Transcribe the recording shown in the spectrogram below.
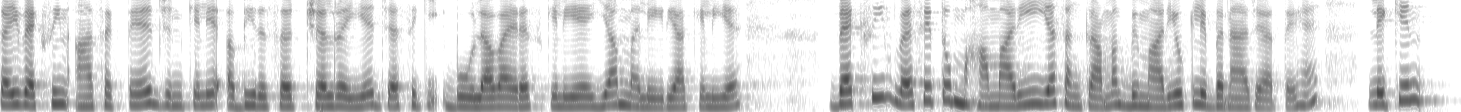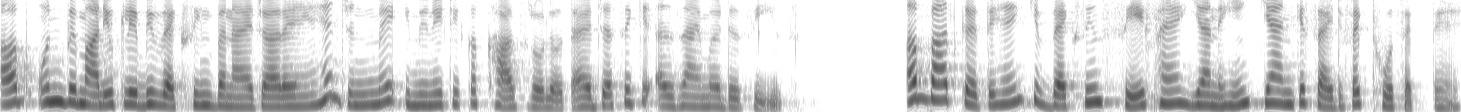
कई वैक्सीन आ सकते हैं जिनके लिए अभी रिसर्च चल रही है, जैसे कि इबोला वायरस के लिए या मलेरिया के लिए। वैक्सीन वैसे तो महामारी या संक्रामक बीमारियों के लिए बनाए जाते हैं, लेकिन अब उन बीमारियों के लिए भी वैक्सीन बनाए जा रहे हैं जिनमें इम्यूनिटी का खास रोल होता है, जैसे कि अल्जाइमर डिज़ीज़ अब बात करते हैं कि वैक्सीन सेफ़ हैं या नहीं, क्या इनके साइड इफ़ेक्ट हो सकते हैं।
